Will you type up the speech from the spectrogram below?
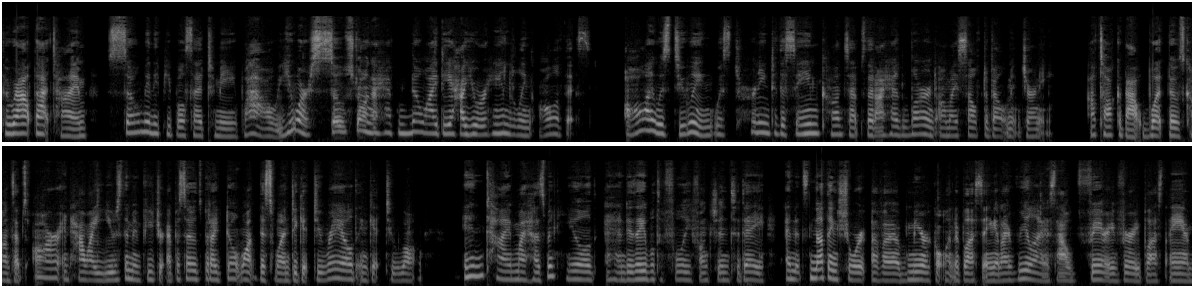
Throughout that time, so many people said to me, wow, you are so strong. I have no idea how you are handling all of this. All I was doing was turning to the same concepts that I had learned on my self-development journey. I'll talk about what those concepts are and how I use them in future episodes, but I don't want this one to get derailed and get too long. In time, my husband healed and is able to fully function today. And it's nothing short of a miracle and a blessing. And I realize how very, very blessed I am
